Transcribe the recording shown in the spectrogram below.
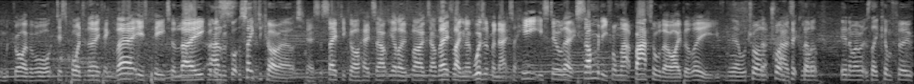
the driver more disappointed than anything. There is Peter Legge. And we've got the safety car out. Yes, the safety car heads out, yellow flags out. There's Legge. No, it wasn't Manette, so he is still there. It's somebody from that battle, though, I believe. Yeah, we'll try and, try and pick gone. that up in a moment as they come through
